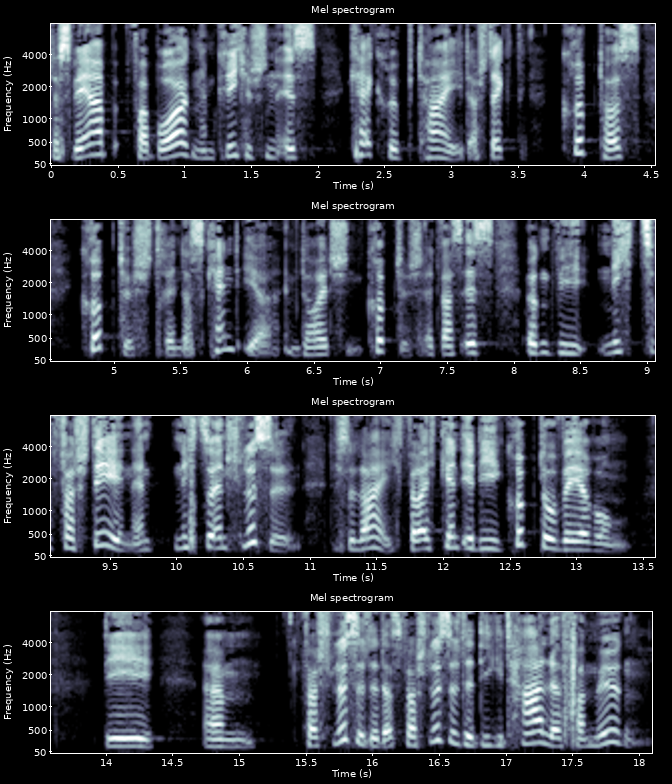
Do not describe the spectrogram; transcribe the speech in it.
Das Verb verborgen im Griechischen ist kekryptai. Da steckt Kryptos, kryptisch drin. Das kennt ihr im Deutschen. Kryptisch. Etwas ist irgendwie nicht zu verstehen, nicht zu entschlüsseln, nicht so leicht. Vielleicht kennt ihr die Kryptowährung, die ähm, verschlüsselte, das verschlüsselte digitale Vermögen.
